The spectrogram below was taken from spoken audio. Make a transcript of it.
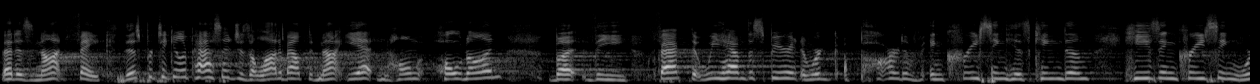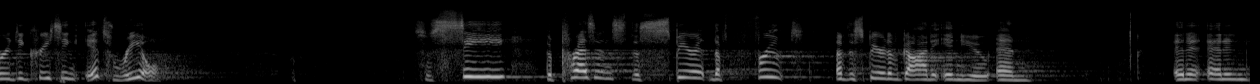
That is not fake. This particular passage is a lot about the not yet and hold on, but the fact that we have the Spirit and we're a part of increasing His kingdom, He's increasing, we're decreasing, it's real. So see the presence, the Spirit, the fruit of the Spirit of God in you and, and, and,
